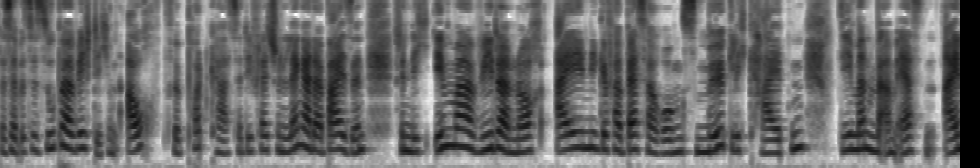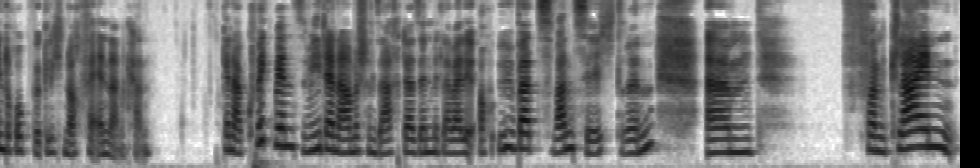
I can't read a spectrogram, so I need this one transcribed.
Deshalb ist es super wichtig und auch für Podcaster, die vielleicht schon länger dabei sind, finde ich immer wieder noch einige Verbesserungsmöglichkeiten, die man am ersten Eindruck wirklich noch verändern kann. Genau, Quick Wins, wie der Name schon sagt, da sind mittlerweile auch über 20 drin. Ähm, von kleinen,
